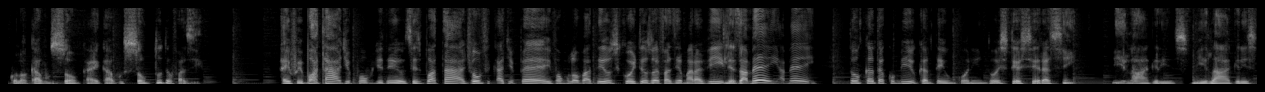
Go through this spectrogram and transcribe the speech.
Colocava o som, carregava o som, tudo eu fazia. Aí fui, boa tarde, povo de Deus. Vocês, boa tarde, vamos ficar de pé e vamos louvar Deus, que hoje Deus vai fazer maravilhas. Amém, amém. Então canta comigo, cantei um corinho, dois, terceiro assim. Milagres, milagres,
